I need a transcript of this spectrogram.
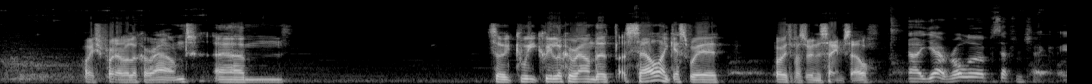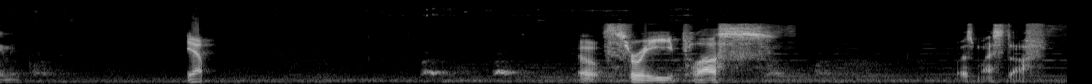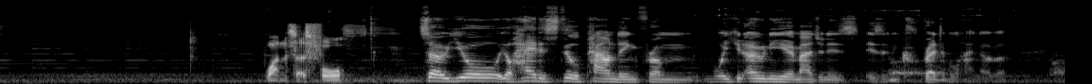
Well, we should probably have a look around. Um, so can we, can we look around the cell? I guess we're both of us are in the same cell. Uh, yeah, roll a perception check, Amy. Yep. Oh, three plus. Where's my stuff? One, so four. So your your head is still pounding from what you can only imagine is is an incredible hangover.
